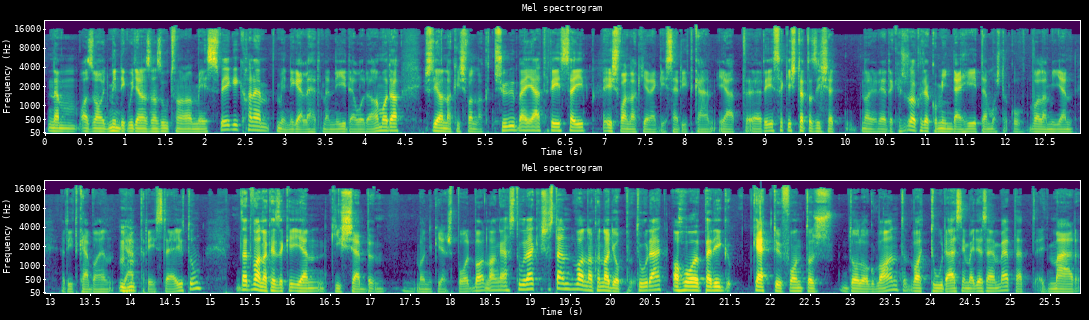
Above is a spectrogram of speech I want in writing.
nem az van, hogy mindig ugyanazon az útvonalon mész végig, hanem mindig el lehet menni ide-oda, amoda, és ugye annak is vannak sűrűben járt részei, és vannak ilyen egészen ritkán járt részek is, tehát az is egy nagyon érdekes dolog, hogy akkor minden héten most akkor valamilyen ritkában uh-huh. járt részre eljutunk. Tehát vannak ezek ilyen kisebb mondjuk ilyen sportbarlangásztúrák, és aztán vannak a nagyobb túrák, ahol pedig kettő fontos dolog van, vagy túrázni megy az ember, tehát egy már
